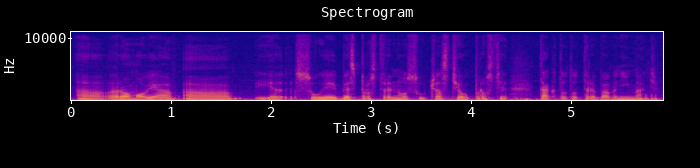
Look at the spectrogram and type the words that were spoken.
a Rómovia a je, sú jej bezprostrednou súčasťou. Proste takto to treba vnímať.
